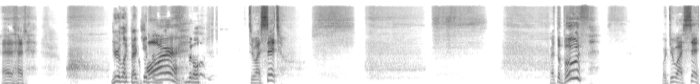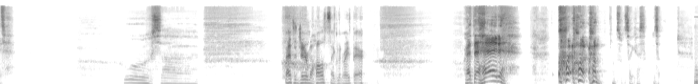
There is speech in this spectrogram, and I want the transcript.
and had you're like that kid the middle. Do I sit? At the booth? Or do I sit? Ooh, so- That's a Jinder Mahal segment right there. At the head. Let's take this.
